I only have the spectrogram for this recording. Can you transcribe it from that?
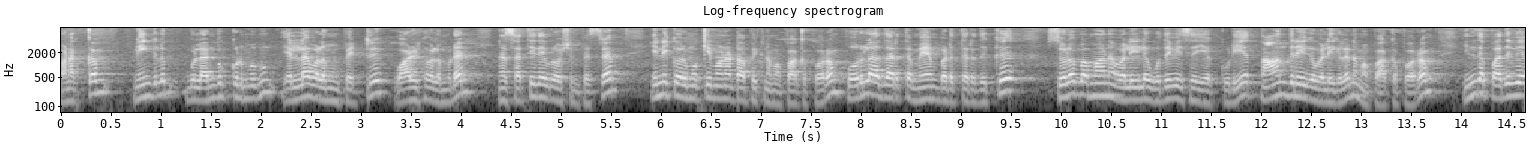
வணக்கம். நீங்களும் உங்கள் அன்பு குடும்பமும் எல்லா வளமும் பெற்று வாழ்க வளமுடன். நான் சத்யதேவ் ரோஷன் பேசுகிறேன் இன்றைக்கி ஒரு முக்கியமான டாபிக் நம்ம பார்க்க போகிறோம் பொருளாதாரத்தை மேம்படுத்துறதுக்கு சுலபமான வழியில் உதவி செய்யக்கூடிய தாந்திரீக வழிகளை நம்ம பார்க்க போகிறோம் இந்த பதிவை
